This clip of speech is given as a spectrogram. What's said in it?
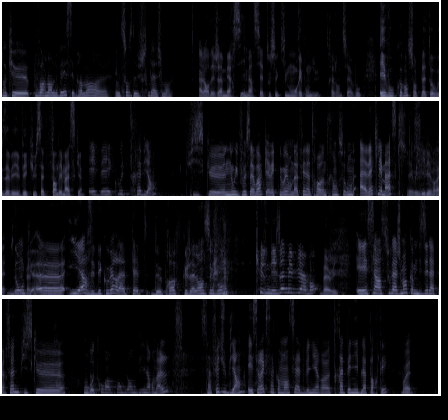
Donc, euh, pouvoir l'enlever, c'est vraiment euh, une source de soulagement. Alors déjà, merci, merci à tous ceux qui m'ont répondu, très gentil à vous. Et vous, comment sur le plateau vous avez vécu cette fin des masques? Eh ben écoute, très bien. Puisque nous, il faut savoir qu'avec Noé, on a fait notre entrée en seconde avec les masques. Eh oui, Il est vrai. vous Donc euh, hier, j'ai découvert la tête de prof que j'avais en seconde, que je n'ai jamais vue avant. Bah oui. Et c'est un soulagement, comme disait la personne, puisque on retrouve un semblant de vie normale. Ça fait du bien. Et c'est vrai que ça a commencé à devenir euh, très pénible à porter. Ouais.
